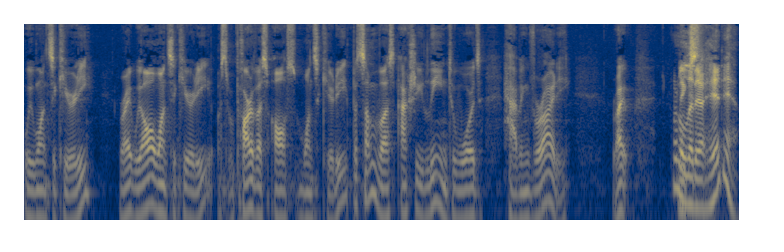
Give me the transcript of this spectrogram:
we want security, right? We all want security. So part of us all want security, but some of us actually lean towards having variety, right? I'm gonna let our hair down.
